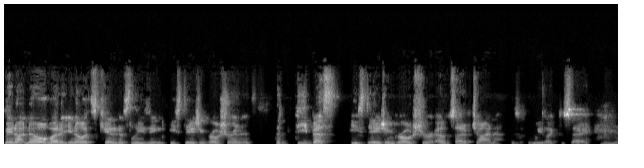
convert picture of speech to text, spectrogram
may not know but you know it's canada's leading east asian grocer and it's the, the best east asian grocer outside of china as we like to say mm.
